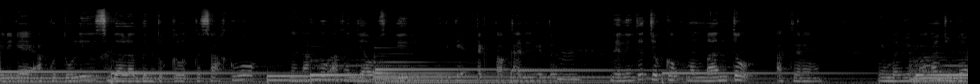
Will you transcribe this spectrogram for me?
Jadi kayak aku tulis segala bentuk keluh kesahku dan aku akan jawab sendiri. Jadi kayak tektokan gitu. Dan itu cukup membantu akhirnya. Yang bagaimana juga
